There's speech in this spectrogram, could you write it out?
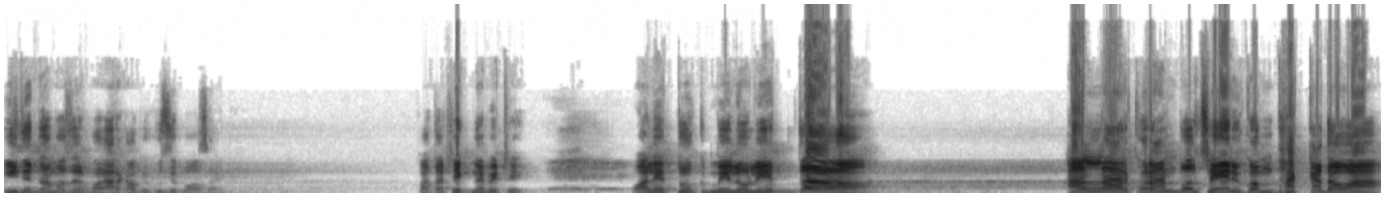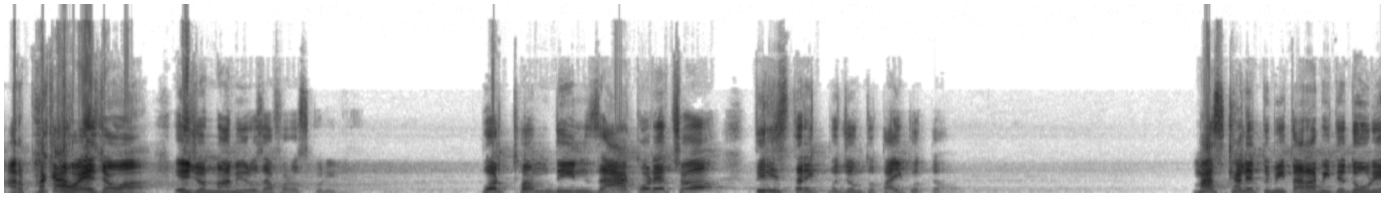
ঈদের নামাজের পর আর কাউকে খুঁজে পাওয়া যায় না। কথা ঠিক না বে ঠিক? ওয়ালে তুক মিলুল ইদ্দা। আল্লাহর কোরআন বলছে এরকম ধাক্কা দেওয়া আর ফাঁকা হয়ে যাওয়া এই জন্য আমি রোজা ফরজ করি না। প্রথম দিন যা করেছ, তিরিশ তারিখ পর্যন্ত তাই করতে হবে। মাঝখানে তুমি তারাবিতে দৌড়ে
